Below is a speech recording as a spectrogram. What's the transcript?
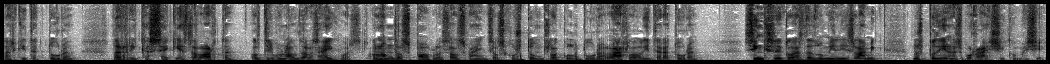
L'arquitectura, les riques sèquies de l'horta, el Tribunal de les Aigües, el nom dels pobles, els banys, els costums, la cultura, l'art, la literatura... Cinc segles de domini islàmic no es podien esborrar així com així.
